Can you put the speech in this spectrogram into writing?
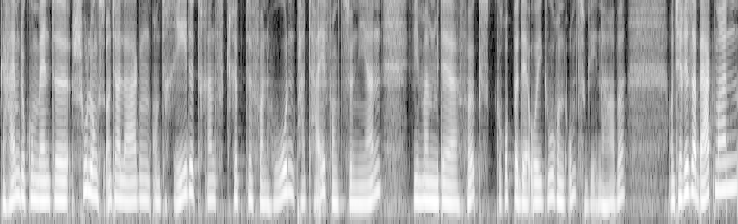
Geheimdokumente, Schulungsunterlagen und Redetranskripte von hohen Parteifunktionären, wie man mit der Volksgruppe der Uiguren umzugehen habe. Und Theresa Bergmann,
